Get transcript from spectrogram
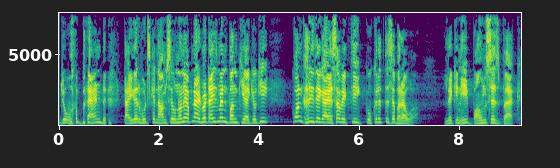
जो ब्रांड टाइगर वुड्स के नाम से उन्होंने अपना एडवर्टाइजमेंट बंद किया क्योंकि कौन खरीदेगा? ऐसा व्यक्ति कुकृत्य से भरा हुआ। लेकिन ही बाउंसेस बैक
